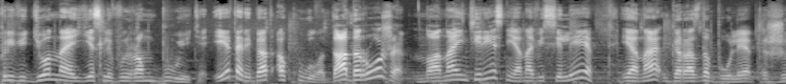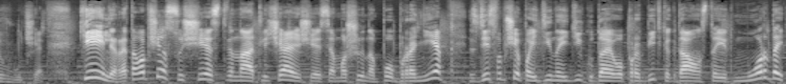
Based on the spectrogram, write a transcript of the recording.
приведенная, если вы рамбуете. И это, ребят, акула. Да, дороже, но она интереснее, она веселее, и она гораздо более живучая. Кейлер, это вообще существенно отличающаяся машина по броне. Здесь вообще пойди найди, куда его пробить, когда он стоит мордой.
